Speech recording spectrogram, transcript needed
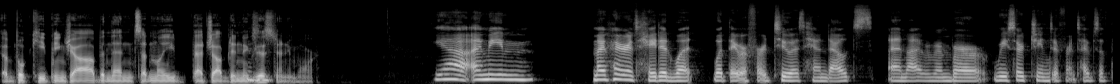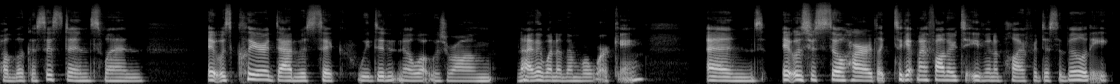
a bookkeeping job and then suddenly that job didn't mm-hmm. exist anymore. Yeah, I mean, my parents hated what what they referred to as handouts, and I remember researching different types of public assistance when it was clear dad was sick. We didn't know what was wrong. Neither one of them were working. And it was just so hard like to get my father to even apply for disability.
